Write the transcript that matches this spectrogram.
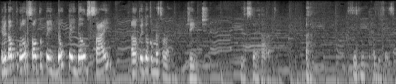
ele dá um pulão, solta o peidão, o peidão sai, aí o peidão começa a falar, gente, isso é errado. Ah, Vocês não podem fazer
